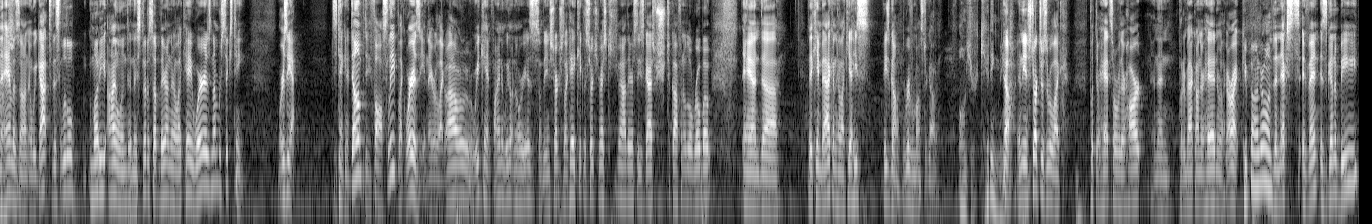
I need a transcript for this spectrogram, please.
the Amazon. And we got to this little muddy island, and they stood us up there, and they're like, hey, where is number 16? Where's he at? Is he taking a dump? Did he fall asleep? Like, where is he? And they were like, oh, we can't find him. We don't know where he is. So the instructor's like, hey, kick the search and rescue team out there. So these guys took off in a little rowboat, and uh, they came back, and they're like, yeah, he's he's gone. The river monster got him. oh, you're kidding me. Yeah, and the instructors were like, put their hats over their heart and then put them back on their head, and we're like, all right, Keep on going. the next event is going to be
